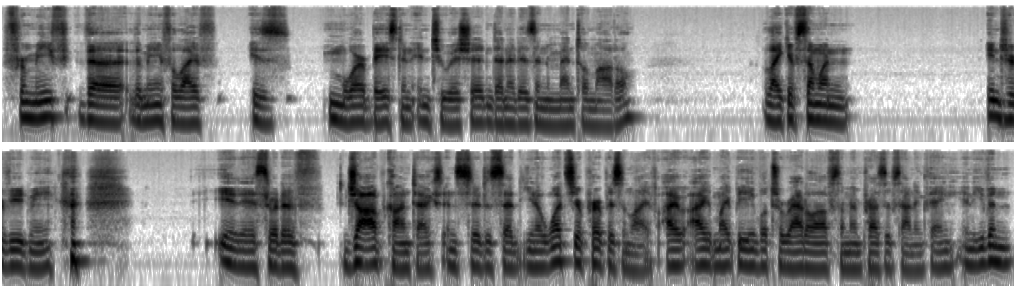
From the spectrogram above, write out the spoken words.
For me, the the meaningful life is more based in intuition than it is in a mental model. Like if someone interviewed me in a sort of job context instead of said, you know, what's your purpose in life? I, I might be able to rattle off some impressive sounding thing and even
